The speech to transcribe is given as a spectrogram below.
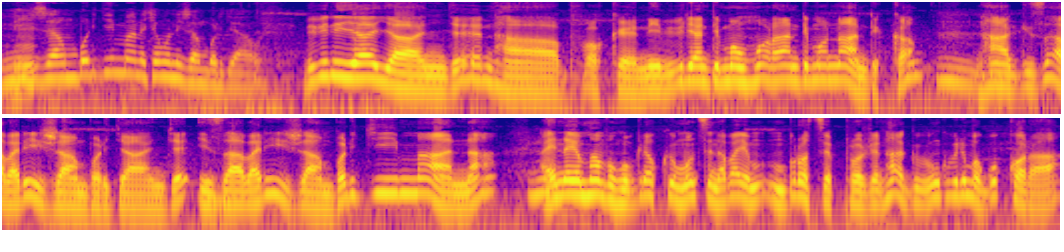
Ni ijambo ry'imana cyangwa ni ijambo ryawe? Bibiriya yanjye nta ni bibiriya ndimo nkora ndimo nandika. Ntabwo izaba ari ijambo ryanjye izaba ari ijambo ry'imana. Ari na yo mpamvu nkubwira ko uyu munsi nabaye mburotse poroje ntabwo ibi ngubi birimo gukora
